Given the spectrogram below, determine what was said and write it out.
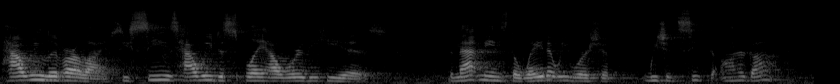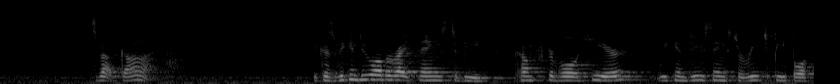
how we live our lives, He sees how we display how worthy He is, then that means the way that we worship, we should seek to honor God. It's about God. Because we can do all the right things to be comfortable here, we can do things to reach people,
